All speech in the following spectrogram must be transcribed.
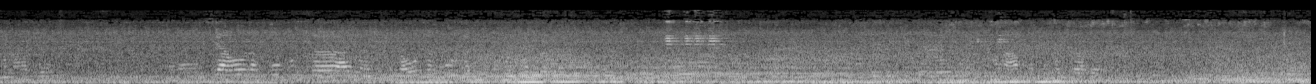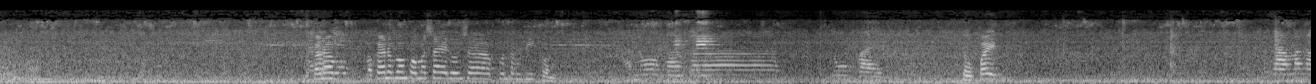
Mga apo. Uh, siya ako nagpupunta, ano, kausap ko sa mga apo ko magdadala. Magkano, magkano bang pamasahe doon sa puntang Bicol? Ano, nasa 2.5. 2.5. Kasama na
